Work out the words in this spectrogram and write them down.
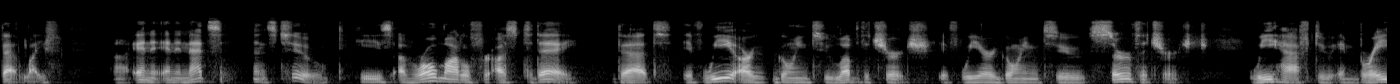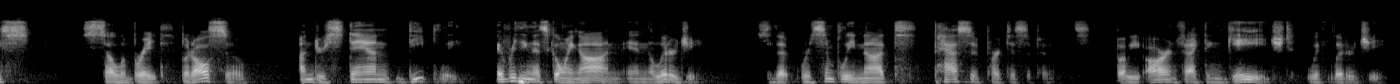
that life, uh, and and in that sense too, he's a role model for us today that if we are going to love the church, if we are going to serve the church, we have to embrace, celebrate, but also understand deeply everything that's going on in the liturgy so that we're simply not passive participants, but we are in fact engaged with liturgy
